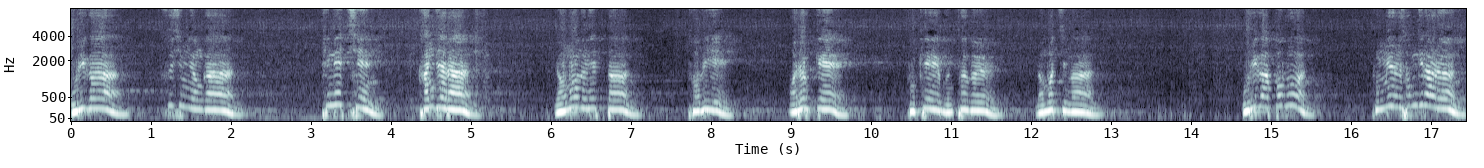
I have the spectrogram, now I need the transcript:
우리가 수십 년간 피맺힌 간절한 염원을 했던 법이 어렵게 국회의 문턱을 넘었지만 우리가 뽑은 국민을 섬기라는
